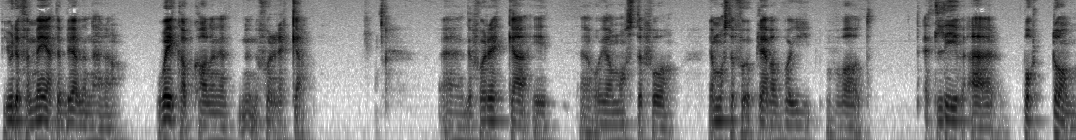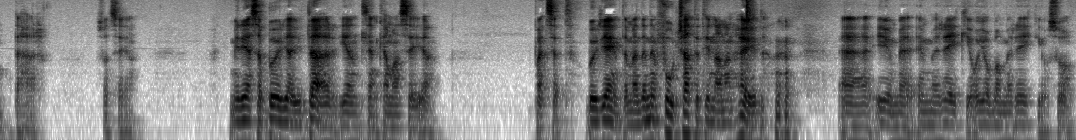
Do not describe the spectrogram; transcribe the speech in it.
gjorde för mig att det blev den här wake-up callen att nu, nu får det räcka. Eh, det får räcka i, eh, och jag måste få, jag måste få uppleva vad, vad ett liv är bortom det här, så att säga. Min resa börjar ju där egentligen kan man säga. På ett sätt. Börjar inte, men den fortsatte till en annan höjd. Eh, I och med, med reiki och jobba med reiki och så.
